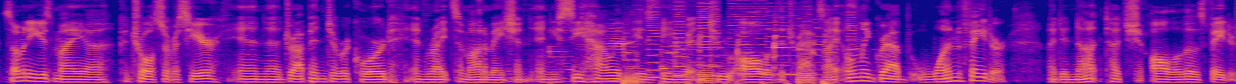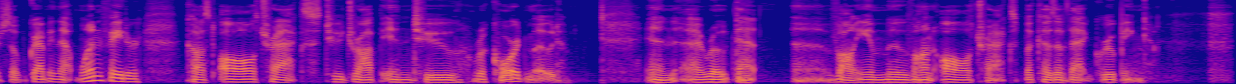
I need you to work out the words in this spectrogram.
So I'm going to use my uh, control surface here and uh, drop into record and write some automation. And you see how it is being written to all of the tracks. I only grabbed one fader. I did not touch all of those faders. So grabbing that one fader caused all tracks to drop into record mode. And I wrote that uh, volume move on all tracks because of that grouping.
